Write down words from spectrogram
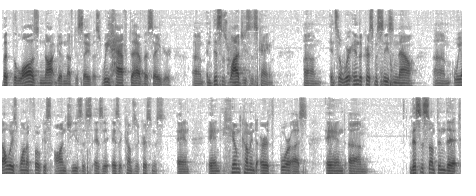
but the law is not good enough to save us. We have to have a Savior. Um, and this is why Jesus came. Um, and so we're in the Christmas season now. Um, we always want to focus on Jesus as it, as it comes to Christmas and, and Him coming to earth for us. And um, this is something that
